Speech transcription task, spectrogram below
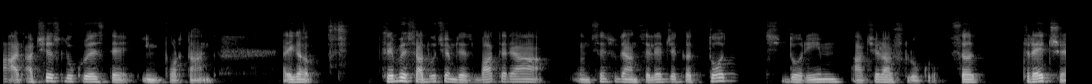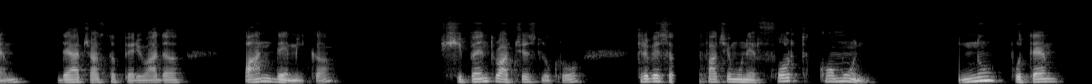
Acest lucru este important. Adică trebuie să aducem dezbaterea în sensul de a înțelege că toți dorim același lucru, să trecem de această perioadă pandemică și pentru acest lucru trebuie să facem un efort comun. Nu putem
